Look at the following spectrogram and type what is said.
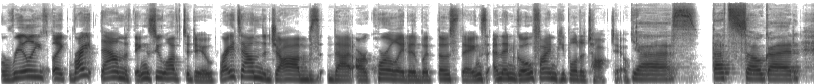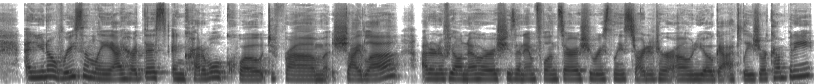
really, like, write down the things you love to do, write down the jobs that are correlated with those things, and then go find people to talk to. Yes. That's so good. And you know, recently I heard this incredible quote from Shyla. I don't know if y'all know her. She's an influencer. She recently started her own yoga athleisure company.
